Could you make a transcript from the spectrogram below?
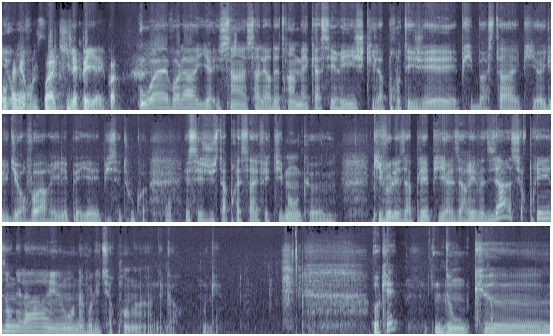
on- on le voit qu'il est payé, quoi. Ouais, voilà, il y a- ça, ça a l'air d'être un mec assez riche qui l'a protégé, et puis basta, et puis euh, il lui dit au revoir, et il est payé, et puis c'est tout, quoi. Et c'est juste après ça, effectivement, que qu'il veut les appeler, puis elles arrivent, elles disent Ah, surprise, on est là, et nous, on a voulu te surprendre. Ah, D'accord, ok. Ok, donc. euh,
